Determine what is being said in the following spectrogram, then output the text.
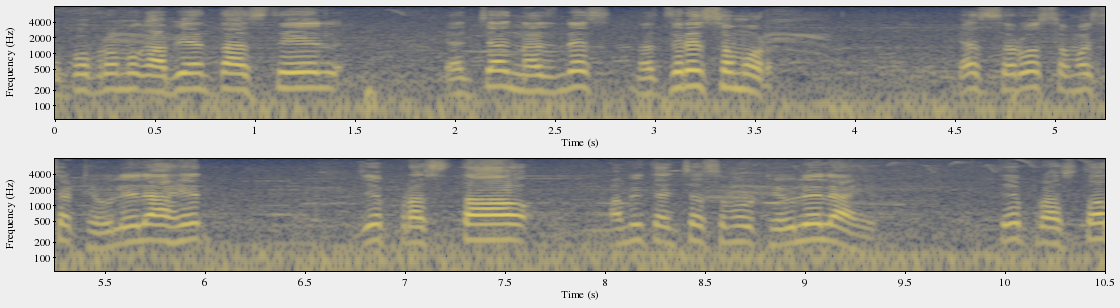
उपप्रमुख अभियंता असतील यांच्या नजरेस नजरेसमोर या सर्व समस्या ठेवलेल्या आहेत. जे प्रस्ताव आम्ही त्यांच्यासमोर ठेवलेले आहेत ते प्रस्ताव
